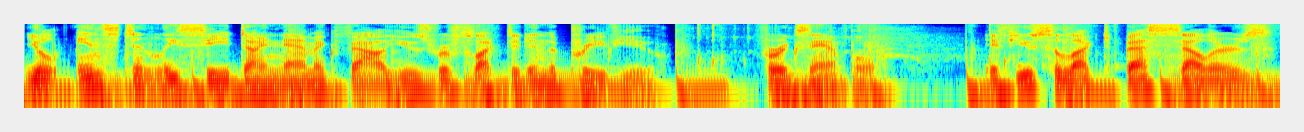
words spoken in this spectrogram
you'll instantly see dynamic values reflected in the preview. For example, if you select bestsellers,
